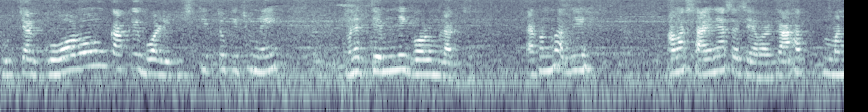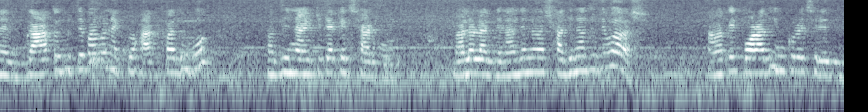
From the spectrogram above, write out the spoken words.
ঘুরছে, আর গরম কাকে বলে? বৃষ্টির তো কিছু নেই মানে তেমনি গরম লাগছে। এখন ভাবছি আমার সাইনাস আছে আবার, গা হাত মানে গা তো ধুতে পারব না, একটু হাত পা ধুবো, ভাবছি নাইটিটাকে ছাড়বো। ভালো লাগছে না যেন স্বাধীনতা দিবস, আমাকে পরাধীন করে ছেড়ে দিল।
